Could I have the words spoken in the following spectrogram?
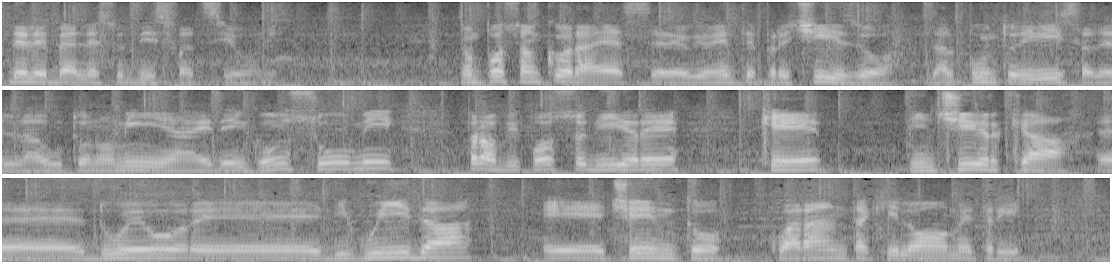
delle belle soddisfazioni. Non posso ancora essere ovviamente preciso dal punto di vista dell'autonomia e dei consumi, però vi posso dire che in circa eh, due ore di guida e 140 km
